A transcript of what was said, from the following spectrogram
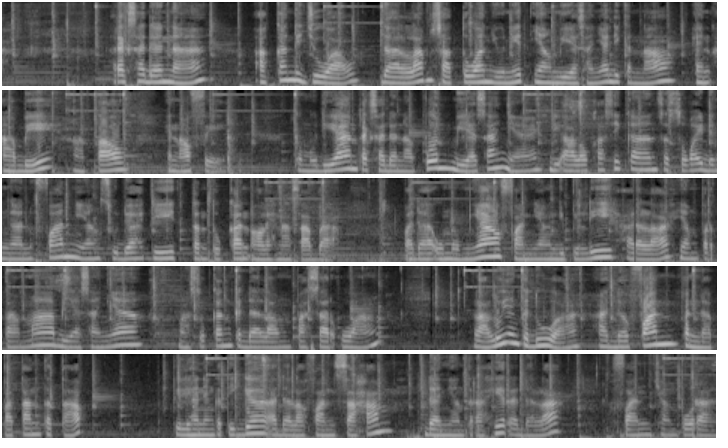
Reksadana akan dijual dalam satuan unit yang biasanya dikenal NAB atau NAV. Kemudian reksadana pun biasanya dialokasikan sesuai dengan fund yang sudah ditentukan oleh nasabah. Pada umumnya fund yang dipilih adalah yang pertama biasanya masukkan ke dalam pasar uang. Lalu yang kedua ada fund pendapatan tetap. Pilihan yang ketiga adalah fund saham dan yang terakhir adalah fund campuran.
